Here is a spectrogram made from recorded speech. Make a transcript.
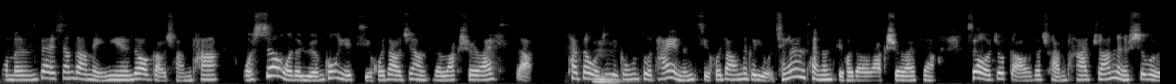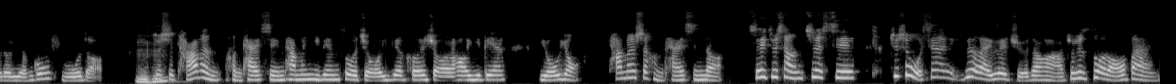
我们在香港每年都要搞船趴，我希望我的员工也体会到这样子的 luxury lifestyle。他在我这里工作，他也能体会到那个有钱人才能体会到的 luxury lifestyle。所以我就搞了个船趴，专门是为我的员工服务的，嗯就是他们很开心，他们一边做酒一边喝酒，然后一边游泳，他们是很开心的。所以，就像这些，就是我现在越来越觉得啊，就是做老板，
